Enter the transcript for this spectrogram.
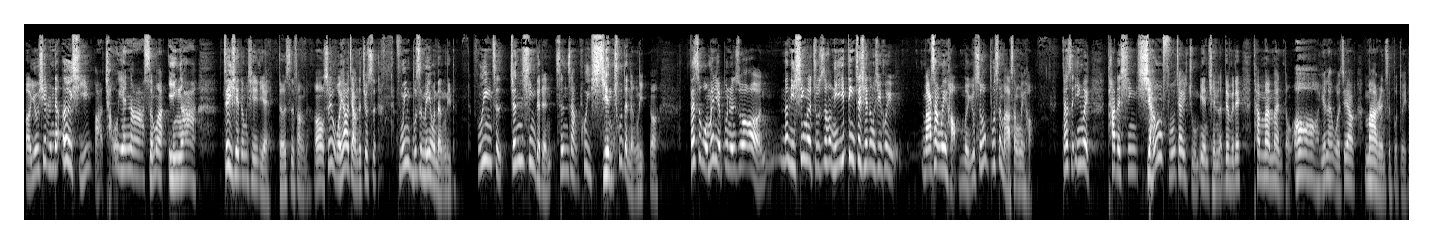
呃，有些人的恶习啊，抽烟啊，什么瘾啊，这些东西也得释放的。哦，所以我要讲的就是。福音不是没有能力的，福音是真信的人身上会显出的能力啊。但是我们也不能说哦，那你信了主之后，你一定这些东西会马上会好。有时候不是马上会好，但是因为他的心降服在主面前了，对不对？他慢慢懂哦，原来我这样骂人是不对的，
